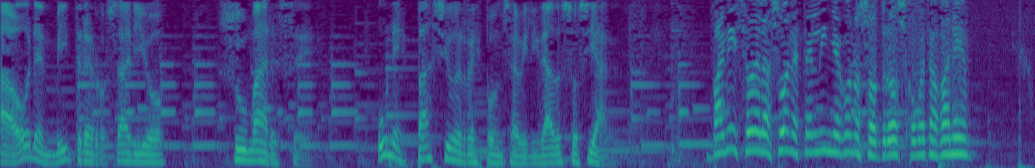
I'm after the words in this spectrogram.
Ahora en Mitre Rosario, Sumarse, un espacio de responsabilidad social. Vanessa de la Suana está en línea con nosotros. ¿Cómo estás, Vane?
